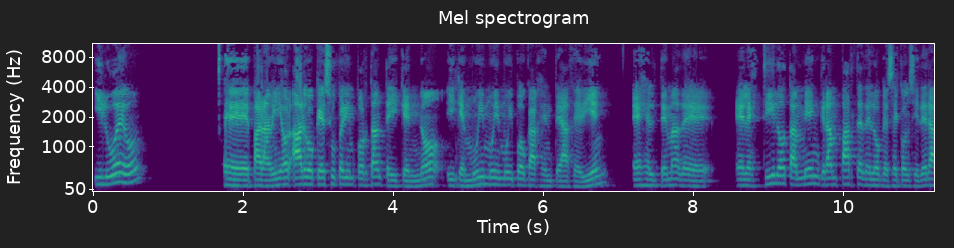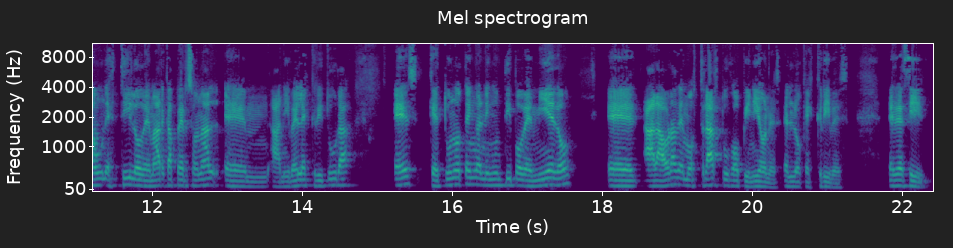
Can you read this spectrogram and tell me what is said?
Y luego, eh, para mí algo que es súper importante y que no, y que muy, muy, muy poca gente hace bien, es el tema de el estilo también, gran parte de lo que se considera un estilo de marca personal em, a nivel escritura es que tú no tengas ningún tipo de miedo eh, a la hora de mostrar tus opiniones en lo que escribes. Es decir,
